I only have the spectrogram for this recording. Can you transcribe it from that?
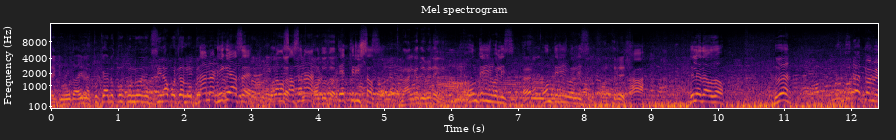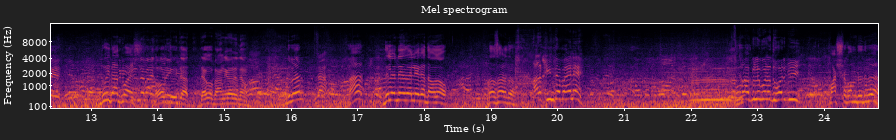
দেখি। তাই না? তুই কেন তোর কোনো চিনা লোক না না ঠিকই আছে। ওর আমার আছে না? তেত্রিশ আছে ভাঙে দিবে নাকি? উনত্রিশ বলিছি। হ্যাঁ? উনত্রিশ বলিছি। উনত্রিশ? হ্যাঁ। দিলে দাও যাও। দিবেন? দুই দাঁত বয়স। হোক দুই দাঁত। দেখো ভাঙে গেলে দাও। দিবেন? হ্যাঁ? দিলে নিয়ে লেগে দাও দাও দাও স্যার দাও। আর কিনতে পাই না? তোরাগুলি বলে ধরবি। পাঁচশো কম দিয়ে দিবেন?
